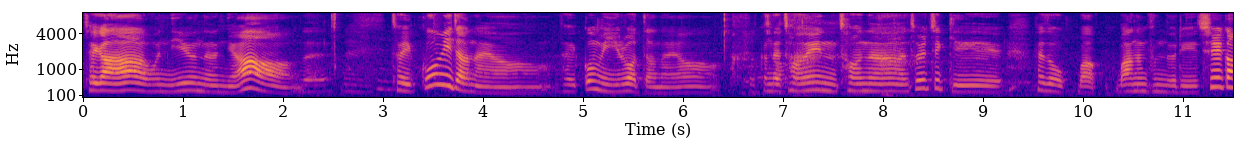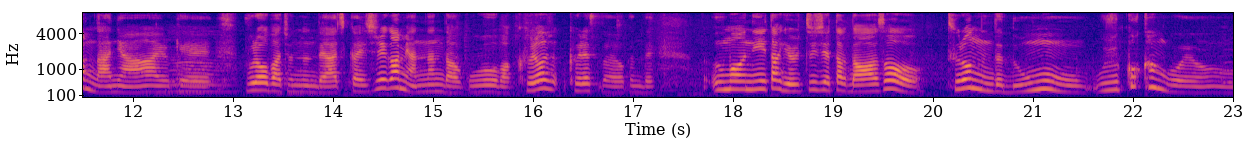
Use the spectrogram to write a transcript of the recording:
제가 온 이유는요. 저희 꿈이잖아요. 저희 꿈이 이루어졌잖아요. 근데 저희는 저는 솔직히 계속 막 많은 분들이 실감 나냐 이렇게 물어봐 줬는데 아직까지 실감이 안 난다고 막 그러, 그랬어요. 근데 음원이 딱 12시에 딱 나와서 들었는데 너무 울컥한 거예요.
